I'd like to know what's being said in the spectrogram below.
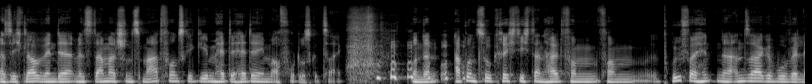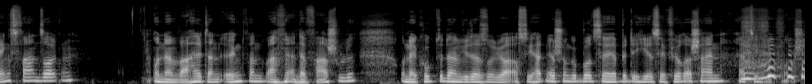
also ich glaube, wenn der, wenn es damals schon Smartphones gegeben hätte, hätte er ihm auch Fotos gezeigt. Und dann ab und zu kriegte ich dann halt vom, vom Prüfer hinten eine Ansage, wo wir längs fahren sollten. Und dann war halt dann irgendwann, waren wir an der Fahrschule und er guckte dann wieder so, ja, ach, Sie hatten ja schon Geburtstag, ja, bitte, hier ist Ihr Führerschein. Herzlichen Glückwunsch.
